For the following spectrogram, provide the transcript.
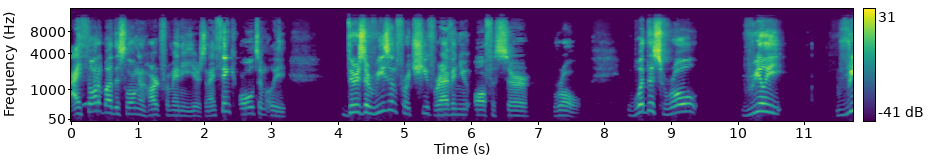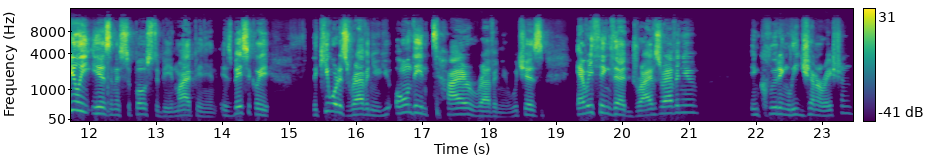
I thought about this long and hard for many years, and I think ultimately there's a reason for a chief revenue officer role. What this role really, really is and is supposed to be, in my opinion, is basically the keyword is revenue. You own the entire revenue, which is everything that drives revenue, including lead generation,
